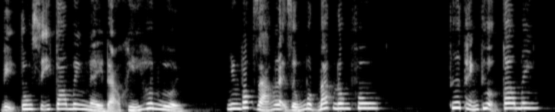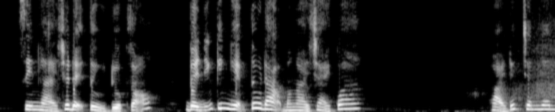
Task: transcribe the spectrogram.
Vị tu sĩ cao minh này đạo khí hơn người, nhưng vóc dáng lại giống một bác nông phu. Thưa Thánh Thượng Cao Minh, xin Ngài cho đệ tử được rõ về những kinh nghiệm tu đạo mà Ngài trải qua. Hoài Đức chân Nhân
